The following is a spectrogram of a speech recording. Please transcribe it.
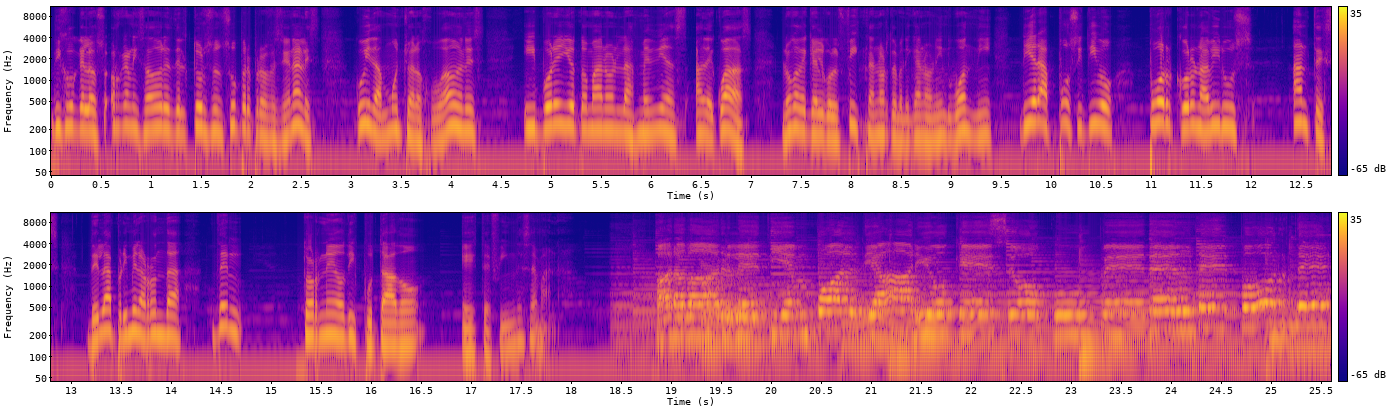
dijo que los organizadores del tour son súper profesionales, cuidan mucho a los jugadores y por ello tomaron las medidas adecuadas, luego de que el golfista norteamericano Nick Watney diera positivo por coronavirus antes de la primera ronda del torneo disputado este fin de semana. Para darle tiempo al diario que se ocupe del deporte,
